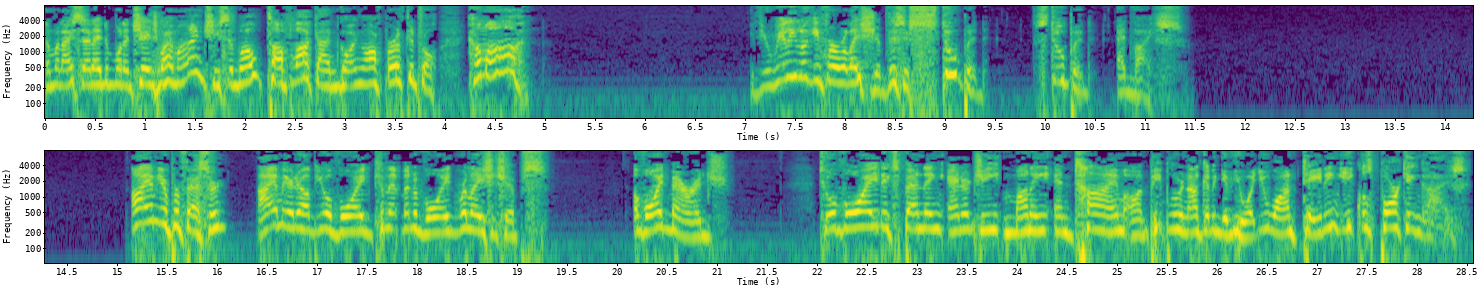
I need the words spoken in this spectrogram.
And when I said I didn't want to change my mind, she said, well, tough luck, I'm going off birth control. Come on. If you're really looking for a relationship, this is stupid, stupid advice. I am your professor. I am here to help you avoid commitment, avoid relationships, avoid marriage, to avoid expending energy, money, and time on people who are not going to give you what you want. Dating equals porking, guys.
